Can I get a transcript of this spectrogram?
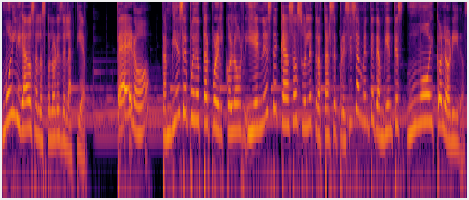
muy ligados a los colores de la tierra. Pero también se puede optar por el color y en este caso suele tratarse precisamente de ambientes muy coloridos.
